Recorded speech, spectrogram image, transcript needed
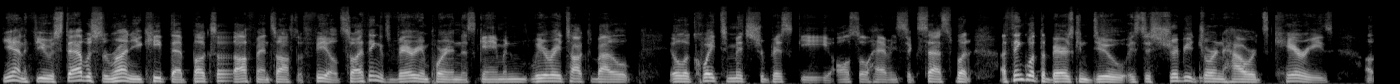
Yeah, and if you establish the run, you keep that Bucs offense off the field. So I think it's very important in this game. And we already talked about it. It'll equate to Mitch Trubisky also having success. But I think what the Bears can do is distribute Jordan Howard's carries uh,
